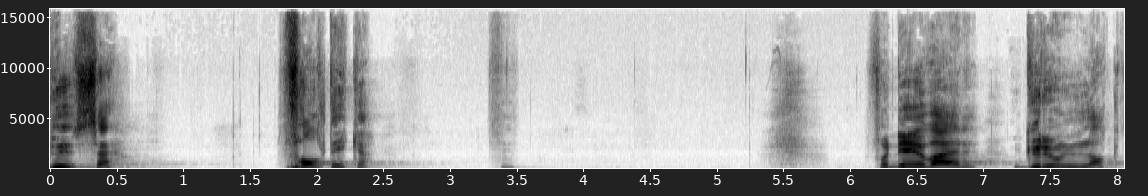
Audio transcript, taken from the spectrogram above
huset falt ikke. For det var grunnlagt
